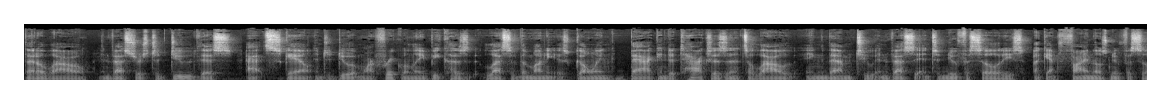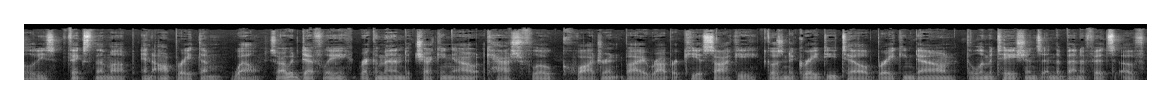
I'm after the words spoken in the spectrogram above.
that allow investors to do this at scale and to do it more frequently because less of the money is going back into taxes and it's allowing them to invest it into new facilities. Again, find those new facilities, fix them up, and operate them well. So I would definitely recommend checking out Cash Flow Quadrant by Robert Kiyosaki. It goes into great detail breaking down the limitations and the benefits of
